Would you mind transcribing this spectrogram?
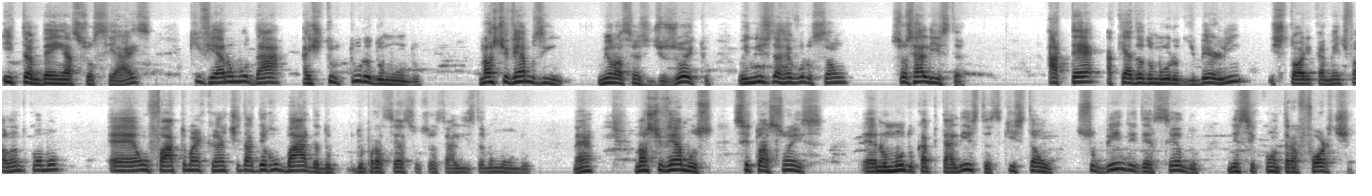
e também as sociais que vieram mudar a estrutura do mundo. Nós tivemos em 1918 o início da Revolução Socialista, até a queda do Muro de Berlim, historicamente falando, como é, um fato marcante da derrubada do, do processo socialista no mundo. Né? Nós tivemos situações é, no mundo capitalistas que estão subindo e descendo nesse contraforte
